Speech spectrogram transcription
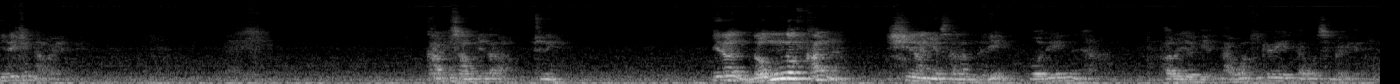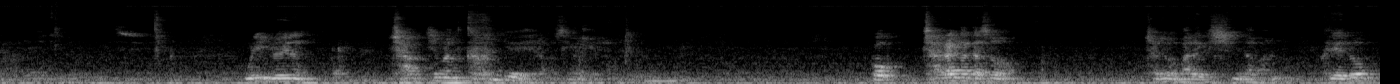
이렇게 나와야 돼요. 감사합니다, 주님. 이런 넉넉한 신앙의 사람들이 어디에 있느냐? 바로 여기 나원 교회에 있다고 생각이 됩니다. 우리 교회는 작지만 큰 교회라고 생각해요. 꼭 자랑 같아서 자주 말하기 쉽습니다만 그래도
